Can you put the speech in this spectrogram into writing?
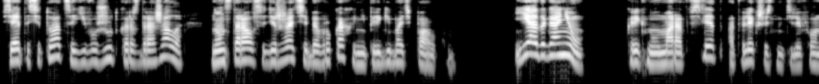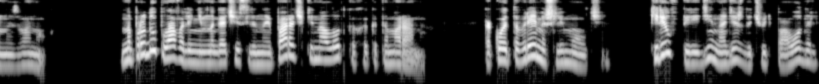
Вся эта ситуация его жутко раздражала, но он старался держать себя в руках и не перегибать палку. «Я догоню!» — крикнул Марат вслед, отвлекшись на телефонный звонок. На пруду плавали немногочисленные парочки на лодках и катамаранах. Какое-то время шли молча. Кирилл впереди, Надежда чуть поодаль.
